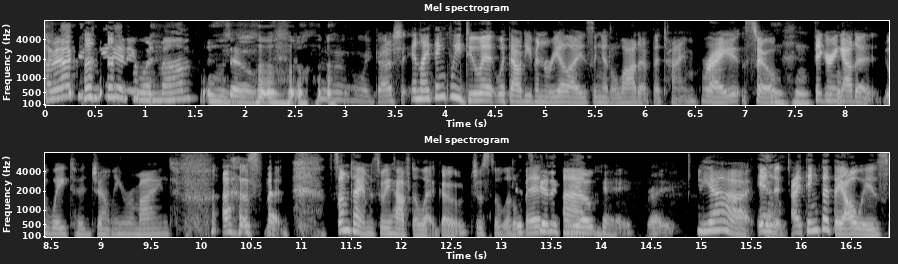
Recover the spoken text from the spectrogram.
I'm not to meet anyone, mom. So, oh my gosh, and I think we do it without even realizing it a lot of the time, right? So, mm-hmm. figuring out a, a, way to gently remind us that sometimes we have to let go just a little it's bit. It's going to be um, okay, right? Yeah. And yeah. I think that they always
